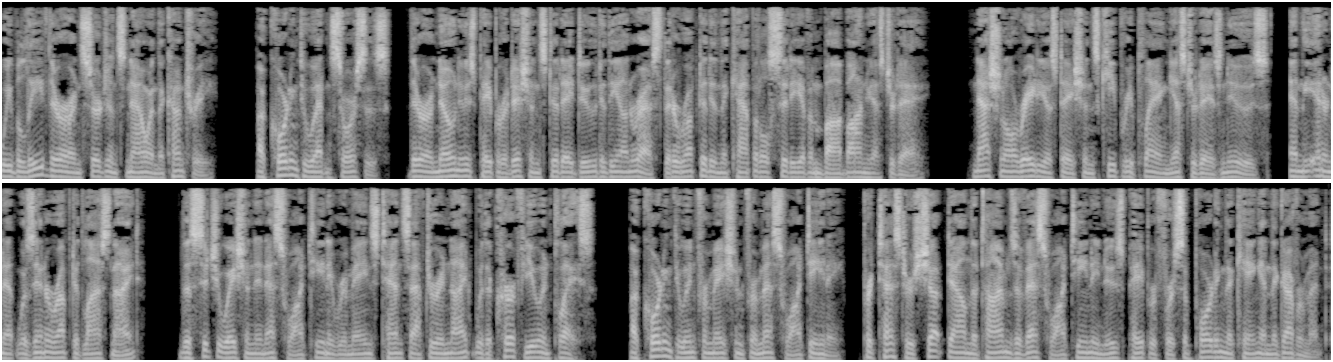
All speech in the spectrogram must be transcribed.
We believe there are insurgents now in the country. According to ETN sources, there are no newspaper editions today due to the unrest that erupted in the capital city of Mbabane yesterday. National radio stations keep replaying yesterday's news, and the internet was interrupted last night. The situation in Eswatini remains tense after a night with a curfew in place. According to information from Eswatini, protesters shut down the Times of Eswatini newspaper for supporting the king and the government.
